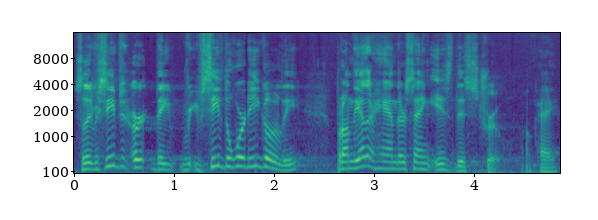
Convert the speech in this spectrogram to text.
So they received it, er, they received the word eagerly, but on the other hand, they're saying, is this true? Okay?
